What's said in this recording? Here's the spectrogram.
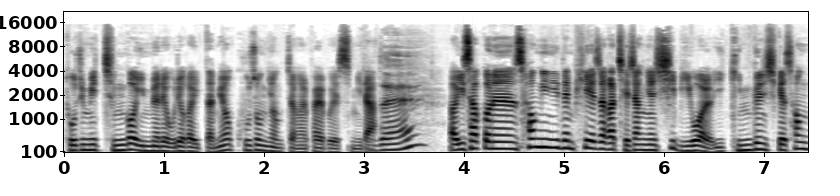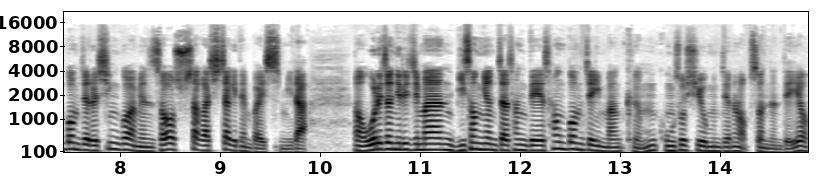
도주 및 증거 인멸의 우려가 있다며 구속영장을 발부했습니다. 네. 어, 이 사건은 성인이 된 피해자가 재작년 12월 이 김근식의 성범죄를 신고하면서 수사가 시작이 된 바 있습니다. 어, 오래전 일이지만 미성년자 상대의 성범죄인 만큼 공소시효 문제는 없었는데요.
